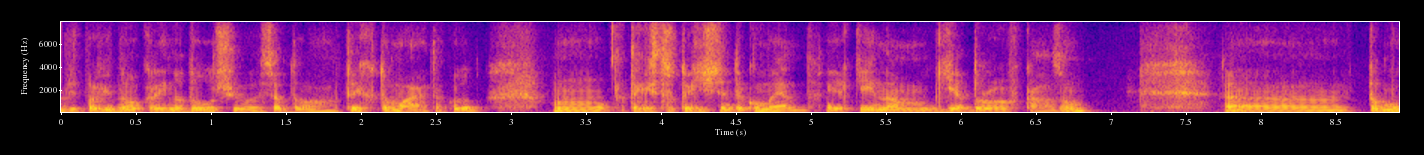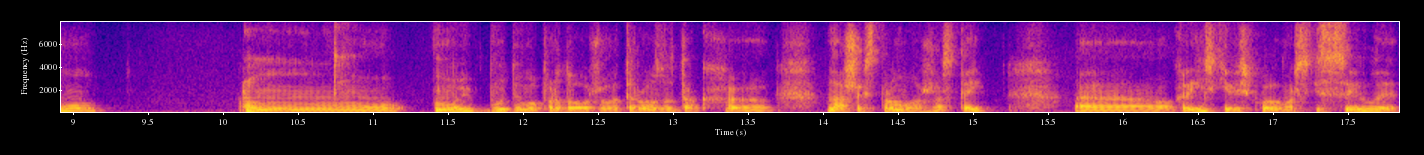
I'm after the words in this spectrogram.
Відповідно, Україна долучилася до тих, хто має таку, такий стратегічний документ, який нам є дороговказом. Е, Тому ми будемо продовжувати розвиток е, наших спроможностей. Е, Українські військово-морські сили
